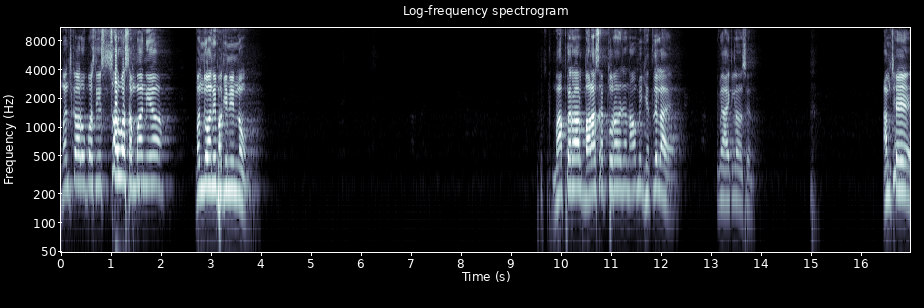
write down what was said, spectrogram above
मंचकावर उपस्थित सर्व सन्माननीय बंधू आणि भगिनींनो. माफ कराल बाळासाहेब थोरातांचं नाव मी घेतलेलं आहे. तुम्ही ऐकलं नसेल. आमचे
